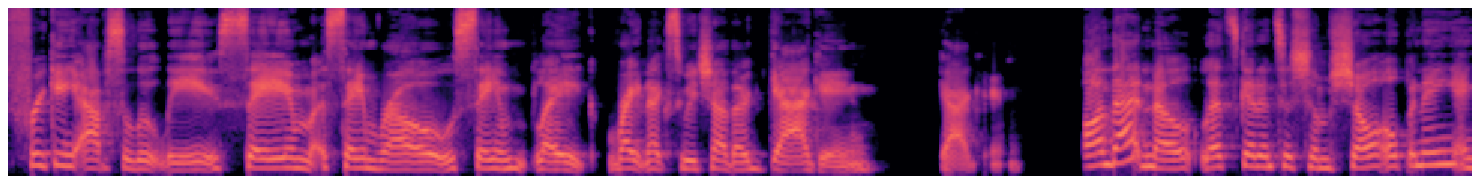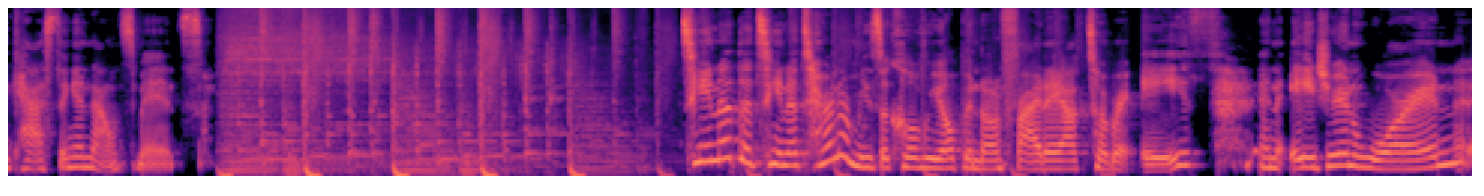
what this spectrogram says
freaking absolutely. Same same row, same like right next to each other, gagging, gagging. On that note, let's get into some show opening and casting announcements. Tina the Tina Turner musical reopened on Friday, October 8th, and Adrienne Warren,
